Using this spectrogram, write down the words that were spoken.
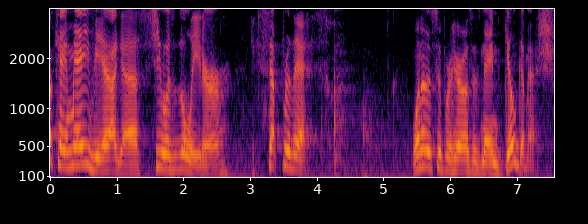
Okay, maybe, I guess. She was the leader, except for this. One of the superheroes is named Gilgamesh.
